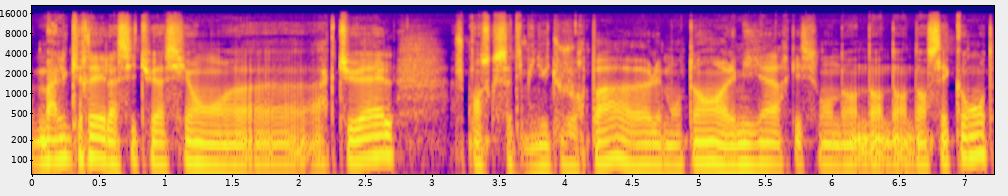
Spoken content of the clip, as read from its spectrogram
malgré la situation euh, actuelle, je pense que ça diminue toujours pas euh, les montants, les milliards qui sont dans, dans, dans, dans ces comptes.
